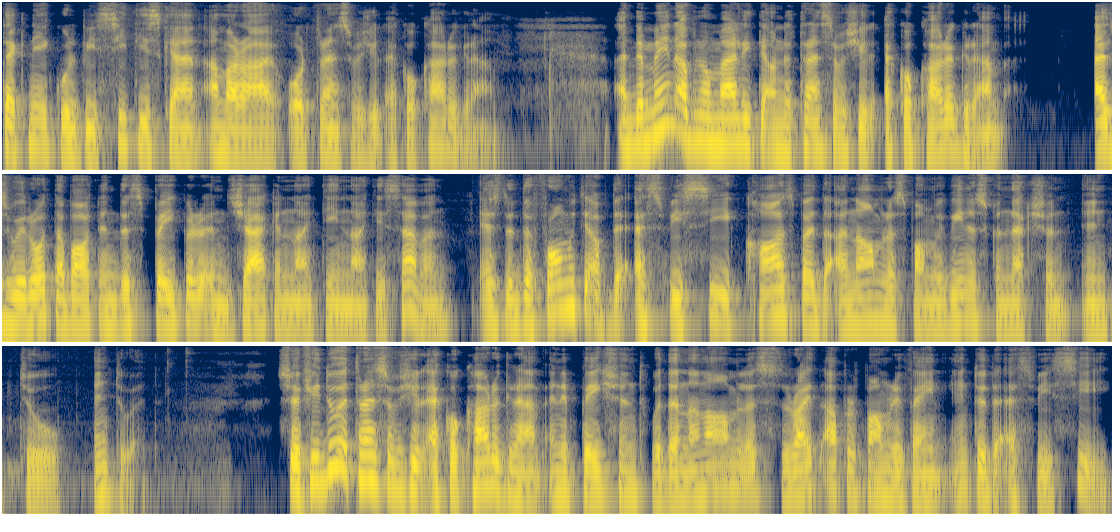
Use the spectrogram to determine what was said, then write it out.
technique will be CT scan, MRI, or transesophageal echocardiogram. And the main abnormality on the transesophageal echocardiogram, as we wrote about in this paper in JACC in 1997, is the deformity of the SVC caused by the anomalous pulmonary venous connection into, into it. So if you do a transesophageal echocardiogram in a patient with an anomalous right upper pulmonary vein into the SVC,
